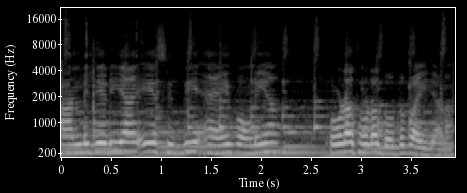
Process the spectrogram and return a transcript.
ਖੰਡ ਜਿਹੜੀ ਆ, ਇਹ ਸਿੱਧੀ ਐਂ ਹੀ ਪਾਉਣੀ ਆ। ਥੋੜਾ ਥੋੜਾ ਦੁੱਧ ਪਾਈ ਜਾਣਾ।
